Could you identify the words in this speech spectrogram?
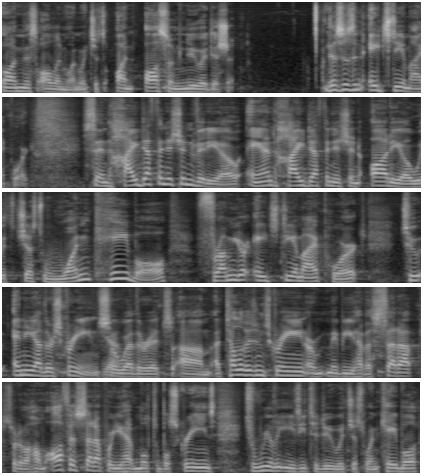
on this all-in-one, which is an awesome new addition. This is an HDMI port. Send high definition video and high definition audio with just one cable from your HDMI port to any other screen. Yeah. So whether it's um, a television screen or maybe you have a setup, sort of a home office setup where you have multiple screens, it's really easy to do with just one cable.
